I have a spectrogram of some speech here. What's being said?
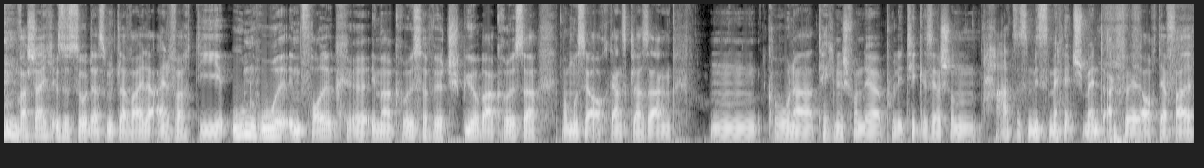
wahrscheinlich ist es so, dass mittlerweile einfach die Unruhe im Volk äh, immer größer wird, spürbar größer. Man muss ja auch ganz klar sagen, Corona-technisch von der Politik ist ja schon hartes Missmanagement aktuell auch der Fall.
